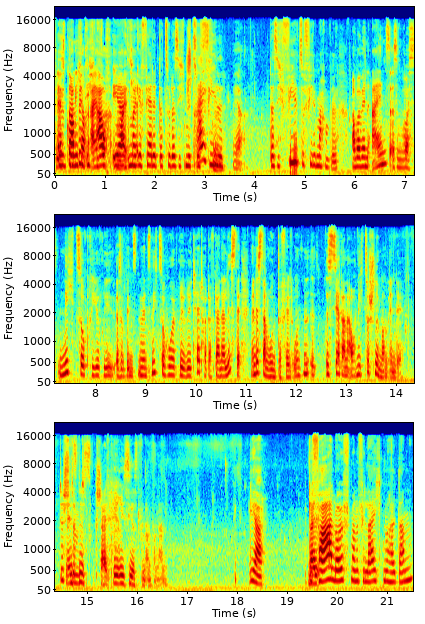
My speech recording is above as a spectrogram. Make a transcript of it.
Vielleicht da kann bin ich einfach auch eher immer gefährdet dazu, dass ich mir zu streichen. viel Ja. Dass ich viel zu viel machen will. Aber wenn eins, also was nicht so priori, also wenn es nicht so hohe Priorität hat auf deiner Liste, wenn das dann runterfällt unten, ist es ja dann auch nicht so schlimm am Ende. Das wenn stimmt. du es gescheit priorisierst von Anfang an. Ja. Weil- Gefahr läuft man vielleicht nur halt dann,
